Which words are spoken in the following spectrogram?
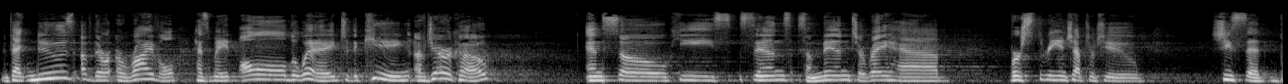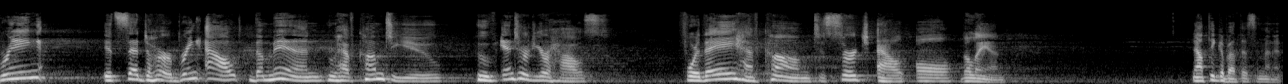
In fact, news of their arrival has made all the way to the king of Jericho. And so he sends some men to Rahab. Verse 3 in chapter 2, she said, Bring, it said to her, bring out the men who have come to you who've entered your house, for they have come to search out all the land. Now, think about this a minute.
